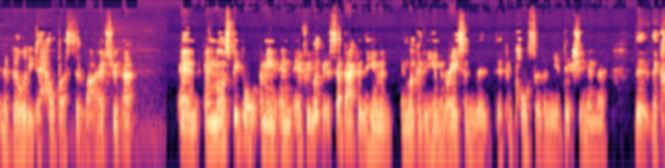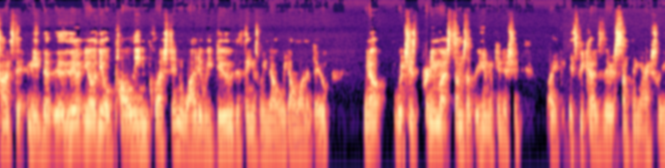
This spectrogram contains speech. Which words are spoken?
an ability to help us survive through that. And and most people, I mean, and if we look at step back to the human and look at the human race and the, the compulsive and the addiction and the the, the constant, I mean, the, the you know the old Pauline question: Why do we do the things we know we don't want to do? You know, which is pretty much sums up the human condition. Like it's because there's something actually.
